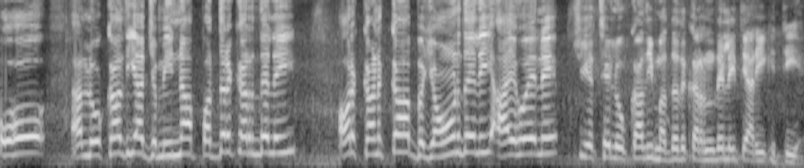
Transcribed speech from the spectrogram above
ਉਹ ਲੋਕਾਂ ਦੀਆਂ ਜ਼ਮੀਨਾਂ ਪੱਧਰ ਕਰਨ ਦੇ ਲਈ ਔਰ ਕਣਕਾਂ ਬਜਾਉਣ ਦੇ ਲਈ ਆਏ ਹੋਏ ਨੇ। ਅਸੀਂ ਇੱਥੇ ਲੋਕਾਂ ਦੀ ਮਦਦ ਕਰਨ ਦੇ ਲਈ ਤਿਆਰੀ ਕੀਤੀ ਹੈ।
